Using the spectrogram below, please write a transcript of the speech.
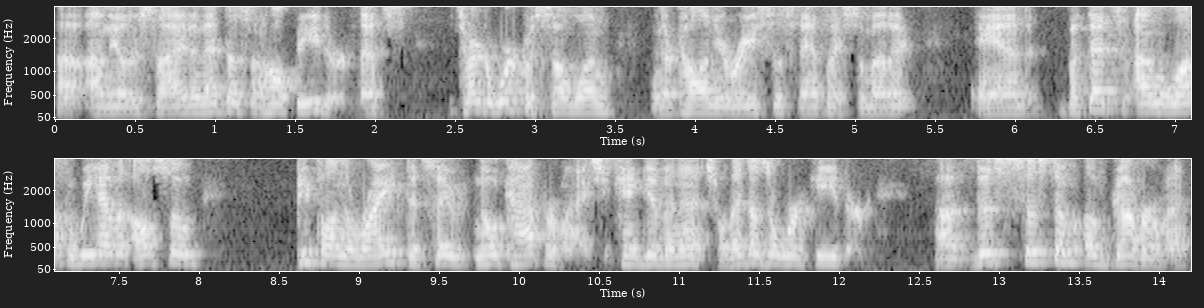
uh, on the other side, and that doesn't help either. That's it's hard to work with someone when they're calling you racist and anti-Semitic, and but that's on the left. But we have also people on the right that say no compromise. You can't give an inch. Well, that doesn't work either. Uh, this system of government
